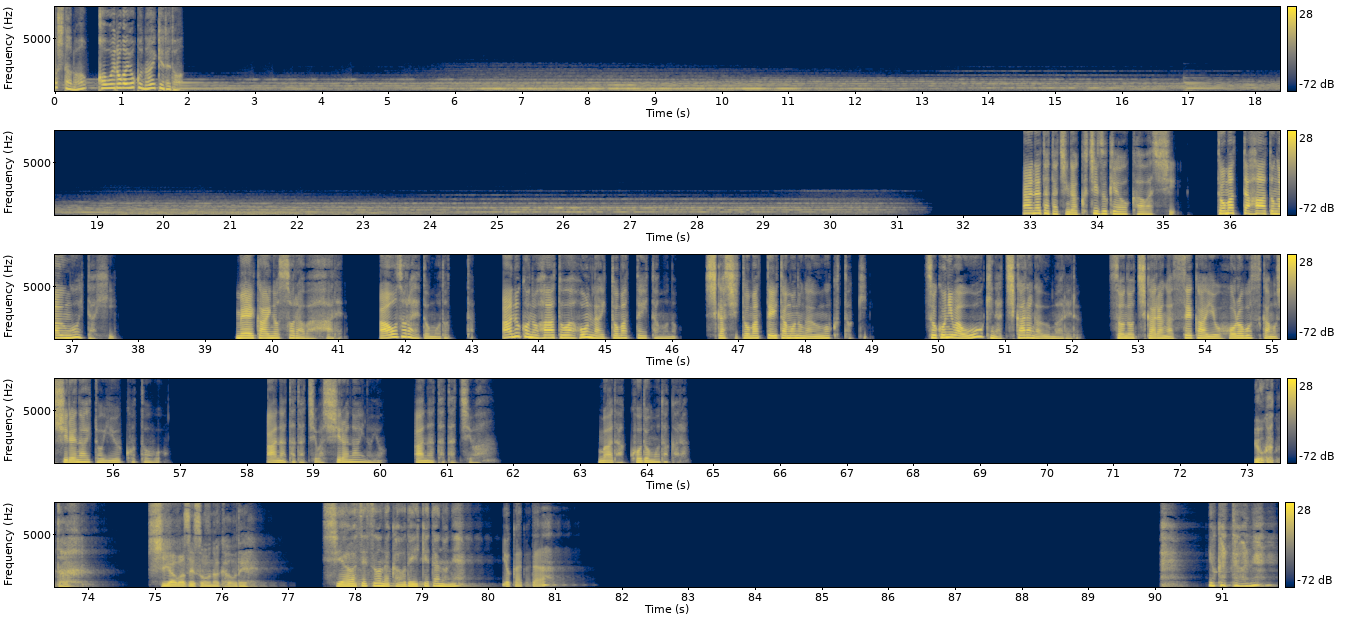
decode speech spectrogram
したの？顔色が良くないけれど。なたたちが口づけを交わし、止まったハートが動いた日。明快の空は晴れ、青空へと戻った。あの子のハートは本来止まっていたもの。しかし止まっていたものが動くとき、そこには大きな力が生まれる。その力が世界を滅ぼすかもしれないということを、あなたたちは知らないのよ。あなたたちは。まだ子供だから。よかった。幸せそうな顔で。幸せそうな顔でいけたのね。よかった。よかったわね。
